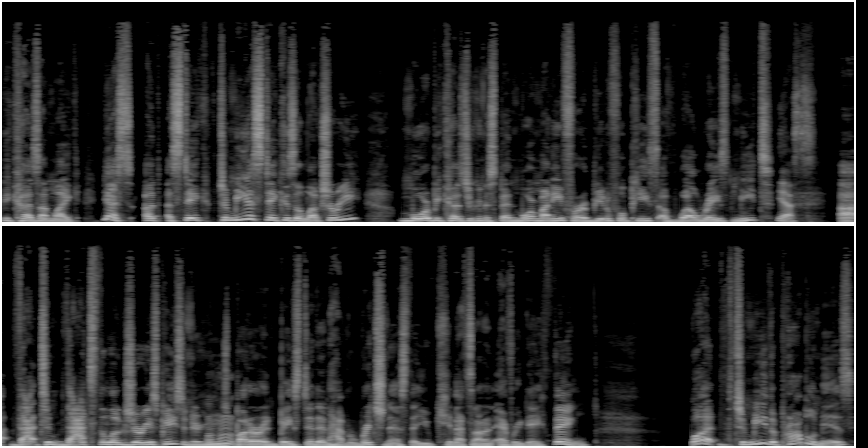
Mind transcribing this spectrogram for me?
because I'm like, yes, a, a steak to me a steak is a luxury more because you're going to spend more money for a beautiful piece of well-raised meat. Yes. Uh, that to that's the luxurious piece, and you're going to use butter and baste it and have a richness that you can. That's not an everyday thing. But to me, the problem is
